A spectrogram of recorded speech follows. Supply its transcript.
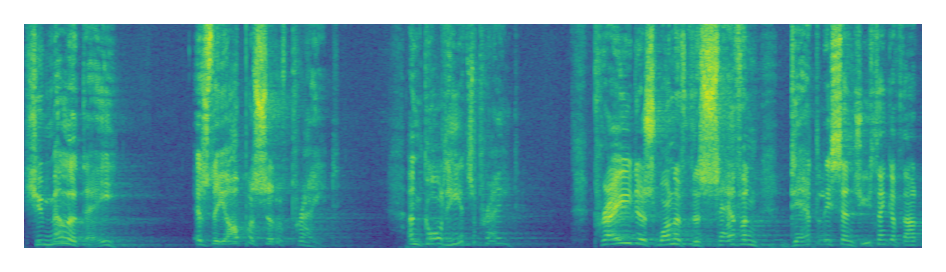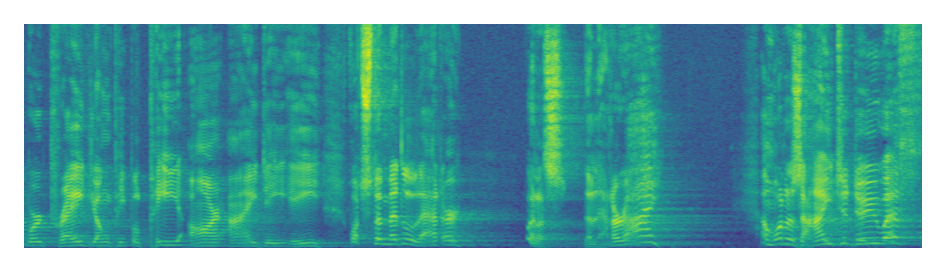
Humility is the opposite of pride. And God hates pride. Pride is one of the seven deadly sins. You think of that word pride, young people, P R I D E. What's the middle letter? Well, it's the letter I. And what has I to do with?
